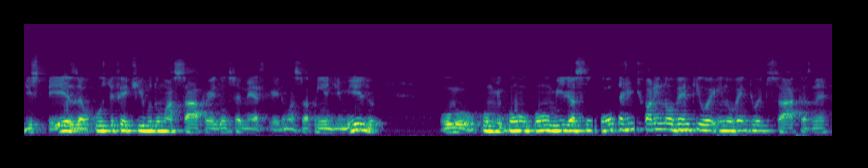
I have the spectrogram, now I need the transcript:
despesa, o custo efetivo de uma safra, aí, de um semestre, de uma safrinha de milho, o, com, com, com o milho a 50, a gente fala em 98, em 98 sacas, né?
